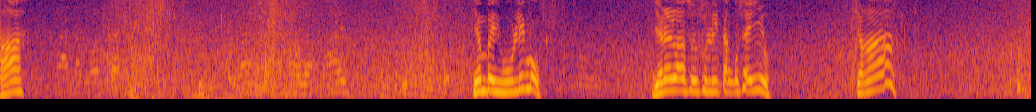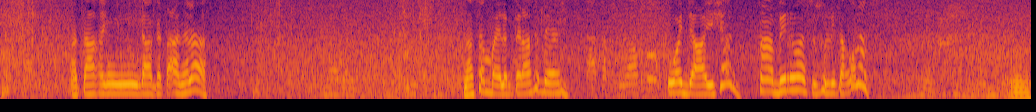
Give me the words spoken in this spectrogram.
ha? Yan ba'y huli mo? Yan na lang susulitan ko sa iyo. Siya nga. At aking gagataan hala. Nasaan ba? Ilang peraso ba yan? Tatatlo ako. Ay, di ayos yan. Ha, biro ha, susulitan ko na. Hmm.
